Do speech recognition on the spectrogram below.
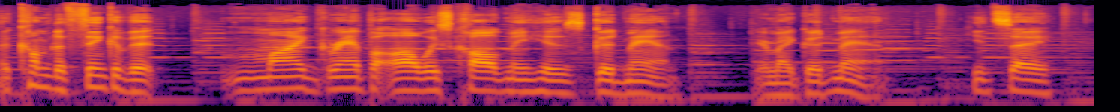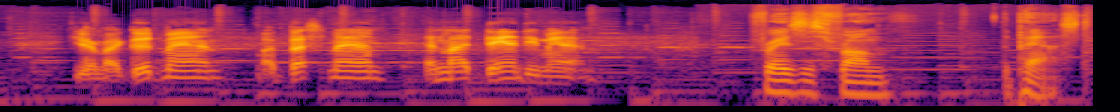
Now, come to think of it, my grandpa always called me his good man. You're my good man. He'd say, You're my good man, my best man, and my dandy man. phrases from the past.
